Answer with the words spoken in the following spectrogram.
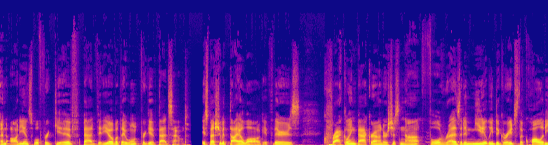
an audience will forgive bad video, but they won't forgive bad sound. Especially with dialogue, if there's crackling background or it's just not full res, it immediately degrades the quality,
